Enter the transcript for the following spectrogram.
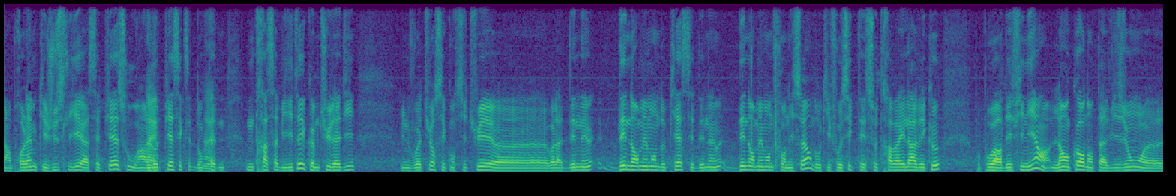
un problème qui est juste lié à cette pièce ou à un Ouais. lot de pièces, etc. Donc, Ouais. tu as une, une traçabilité, comme tu l'as dit. Une voiture, c'est constitué euh, voilà, d'énormément de pièces et d'éno- d'énormément de fournisseurs. Donc, il faut aussi que tu aies ce travail-là avec eux pour pouvoir définir, là encore, dans ta vision euh,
